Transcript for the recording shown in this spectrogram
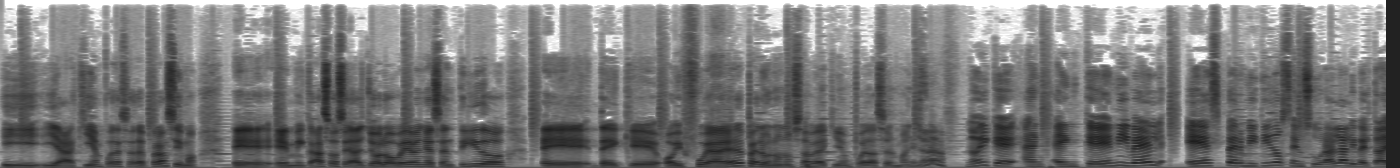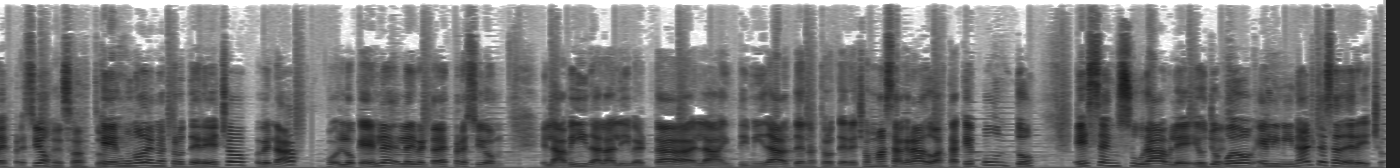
y, a quién puede ser el próximo. Eh, en mi caso, o sea, yo lo veo en el sentido eh, de que hoy fue a él, pero uno no sabe a quién puede ser mañana. ¿No? Y que en, qué nivel es permitido censurar la libertad de expresión. Exacto. Que es uno de nuestros derechos, ¿verdad? Lo que es la libertad de expresión, la vida, la libertad, la intimidad de nuestros derechos más sagrados, hasta qué punto es censurable, yo puedo eliminarte ese derecho.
